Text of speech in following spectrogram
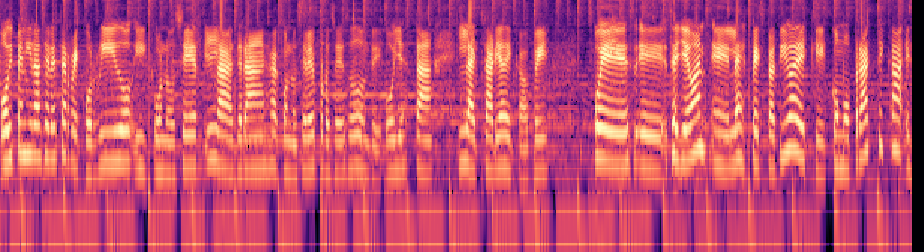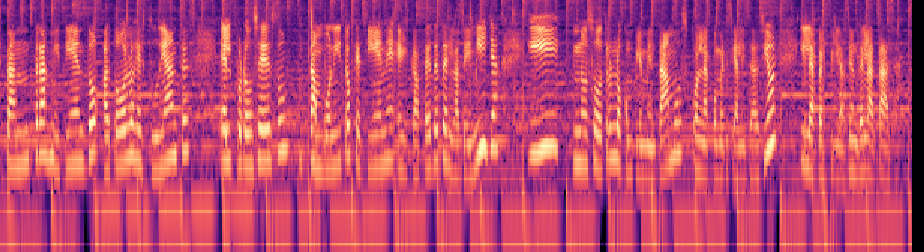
hoy venir a hacer este recorrido y conocer la granja, conocer el proceso donde hoy está la hectárea de café, pues eh, se llevan eh, la expectativa de que como práctica están transmitiendo a todos los estudiantes el proceso tan bonito que tiene el café desde la semilla y nosotros lo complementamos con la comercialización y la perfilación de la taza.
